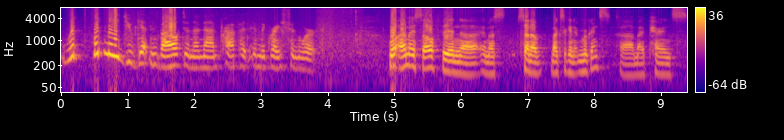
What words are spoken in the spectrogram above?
what, what made you get involved in the nonprofit immigration work? Well, I myself in, uh, am a son of Mexican immigrants. Uh, my parents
